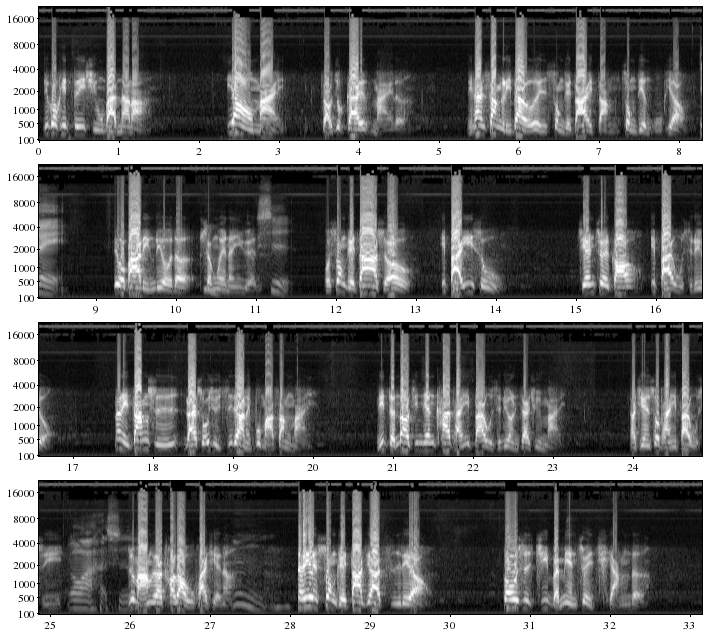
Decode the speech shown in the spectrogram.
你果可以堆上班的啦，要买早就该买了。你看上个礼拜我也送给大家一档重电股票，对，六八零六的深威能源，是我送给大家的时候一百一十五，今天最高一百五十六，那你当时来索取资料，你不马上买，你等到今天开盘一百五十六，你再去买，那今天收盘一百五十一，哇，是就马上要套到五块钱了。嗯，那天送给大家的资料都是基本面最强的，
